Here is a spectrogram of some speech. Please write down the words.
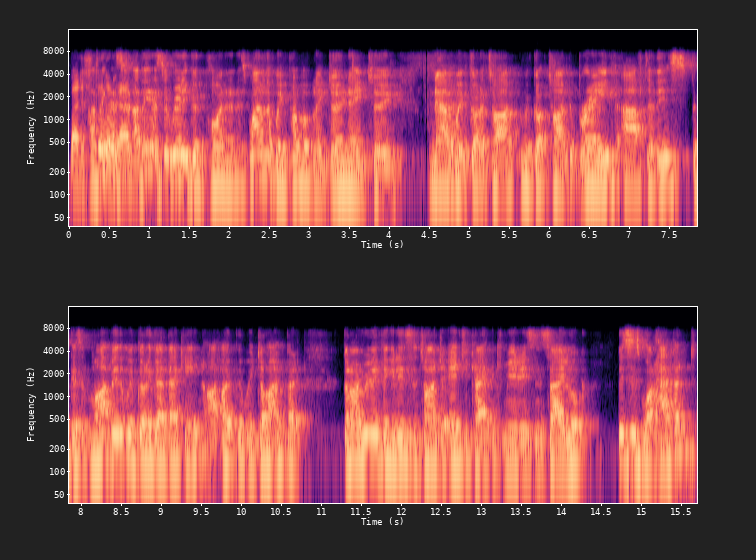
But it's still I think, I think that's a really good point, and it's one that we probably do need to now that we've got a time we've got time to breathe after this because it might be that we've got to go back in. I hope that we don't, but but I really think it is the time to educate the communities and say, look, this is what happened.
